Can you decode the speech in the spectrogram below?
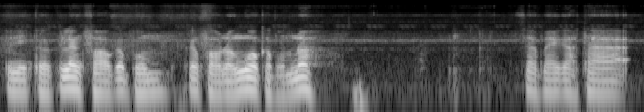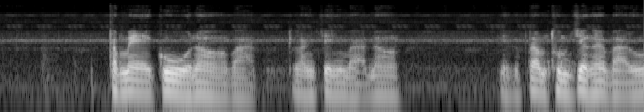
ตอนนี้ก็กำลังเฝ้ากับผมกำลังเฝ้าน้องงัวกับผมเนาะสมัยก็ถ้าตะแม่กูเนาะบาทหลังเจงบาทเนาะนี่ก็ตำทุ่มเจียงให้บาทโอ้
